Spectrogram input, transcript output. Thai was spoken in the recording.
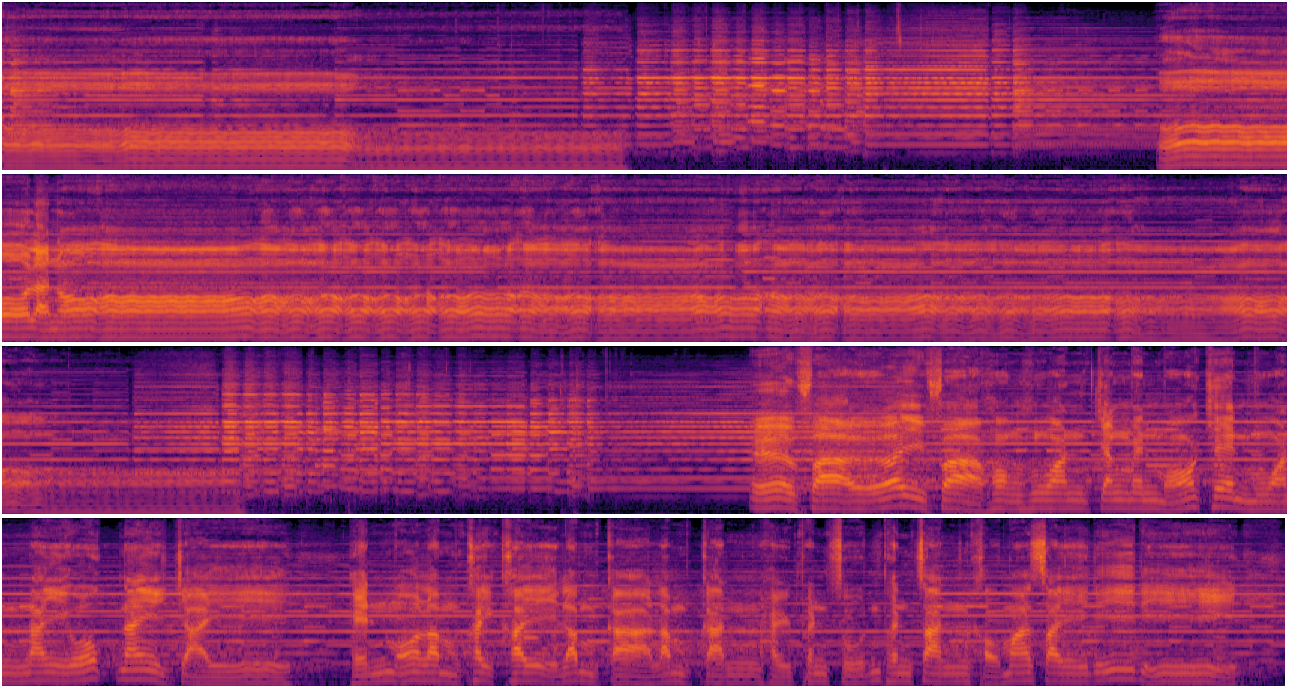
โอ้โอ้ละนอเออฝ่าเอ้ยฝ่าห้องหวน จังแม่นหมอแค้นมวนในอกในใจ เห็นหมอลำไข่ไข่ลำกาลำกัน ให้เพิ่นศูนย์เพิ่นจันเข้ามาใส่ดีดี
